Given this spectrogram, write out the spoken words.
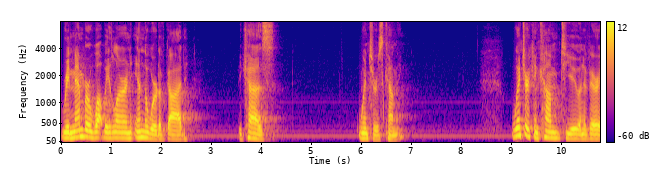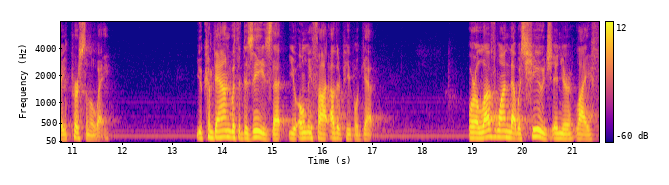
remember what we learn in the word of God, because winter is coming. Winter can come to you in a very personal way. You come down with a disease that you only thought other people get or a loved one that was huge in your life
